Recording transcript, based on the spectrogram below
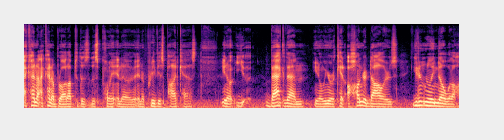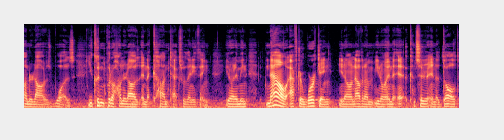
i kind of i kind of brought up to this this point in a in a previous podcast you know you, back then you know when you were a kid a hundred dollars you didn't really know what a hundred dollars was. You couldn't put a hundred dollars into context with anything. You know what i mean? Now after working you know now that i'm you know in, in, considered an adult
